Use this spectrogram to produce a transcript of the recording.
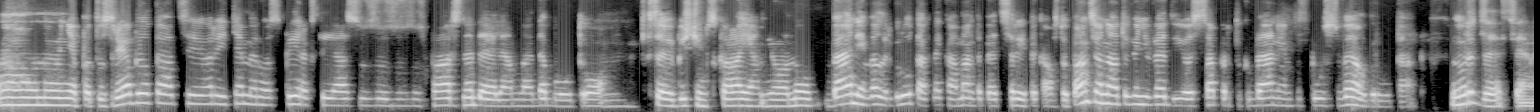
viņa pat uz rehabilitāciju arī ķemeros pierakstījās uz, uz, uz, uz pāris nedēļām, lai dabūtu sevi bišķiņu uz kājām. Jo nu, bērniem vēl ir grūtāk nekā man, tāpēc arī tā kā uz to pansionātu viņu vedu, jo es sapratu, ka bērniem tas būs vēl grūtāk. Nu, redzēs, jā.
